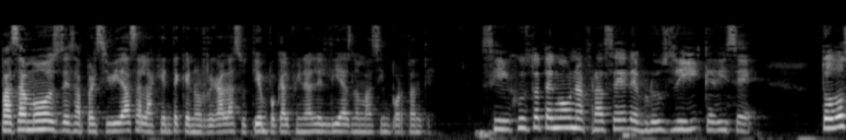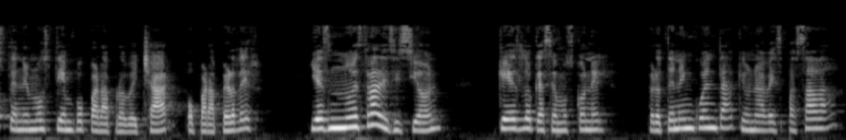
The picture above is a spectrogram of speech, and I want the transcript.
pasamos desapercibidas a la gente que nos regala su tiempo, que al final del día es lo más importante. Sí, justo tengo una frase de Bruce Lee que dice, todos tenemos tiempo para aprovechar o para perder, y es nuestra decisión qué es lo que hacemos con él, pero ten en cuenta que una vez pasada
